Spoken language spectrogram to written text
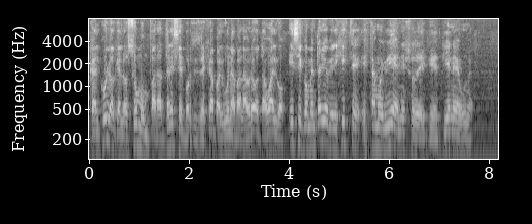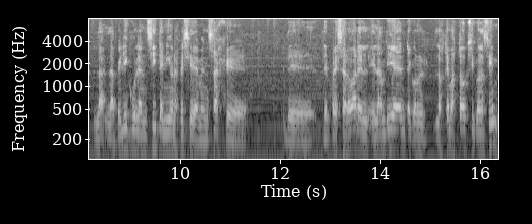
Calculo que a lo sumo un para 13 por si se escapa alguna palabrota o algo. Ese comentario que dijiste está muy bien, eso de que tiene una. La, la película en sí tenía una especie de mensaje de, preservar el, ambiente con los temas tóxicos así.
